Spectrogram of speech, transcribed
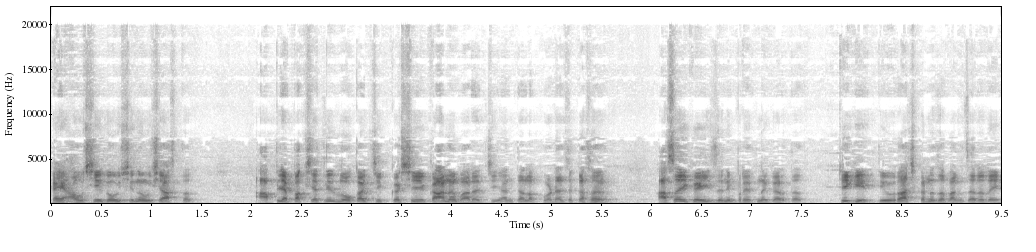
काही हौशे गौशे नवशे असतात. आपल्या पक्षातील लोकांचे कसे कानं भरायचे आणि त्याला फोडायचं कसं असाही काही जणी प्रयत्न करतात. ठीक आहे ते राजकारणाचा भाग झालेला आहे.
